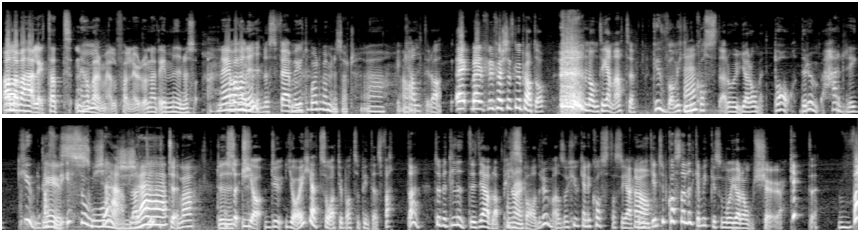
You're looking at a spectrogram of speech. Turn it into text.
Ja. men vad härligt att ni har värme i alla fall nu då när det är minus. Nej vad har ni? Minus fem. I Göteborg det var minus snart. Ja, Det är kallt idag. Nej, men för det första ska vi prata om någonting annat. Gud vad mycket Mm. det kostar att göra om ett badrum. Herregud, Det, alltså, är det är så, jävla, dyrt. jävla dyrt. Alltså, jag, du, jag är helt så att jag bara typ inte ens fattar. Typ ett litet jävla pissbadrum. Alltså hur kan det kosta så jäkla Ja. mycket? Det typ kostar lika mycket som att göra om köket. Va?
